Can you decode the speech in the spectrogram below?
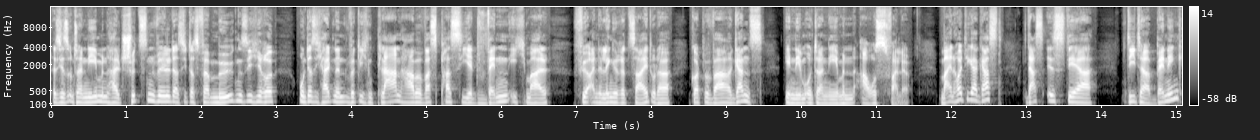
dass ich das Unternehmen halt schützen will, dass ich das Vermögen sichere und dass ich halt einen wirklichen Plan habe, was passiert, wenn ich mal für eine längere Zeit oder Gott bewahre ganz in dem Unternehmen ausfalle. Mein heutiger Gast, das ist der Dieter Benning.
